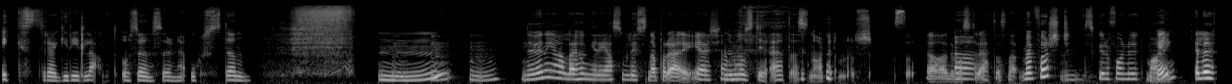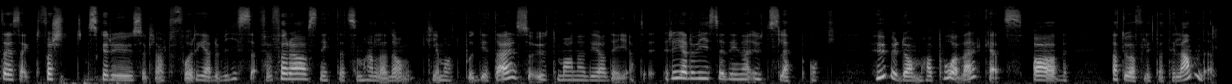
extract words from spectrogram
extra grillat och sen så den här osten. Mm. Mm, mm. Nu är ni alla hungriga som lyssnar på det här. Erkänn. Nu måste jag äta snart annars. Så. Ja, du måste. Mm. äta snart. Men först ska du få en utmaning. Okej. Eller rättare sagt, först ska du såklart få redovisa. För förra avsnittet som handlade om klimatbudgetar så utmanade jag dig att redovisa dina utsläpp och hur de har påverkats av att du har flyttat till landet.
